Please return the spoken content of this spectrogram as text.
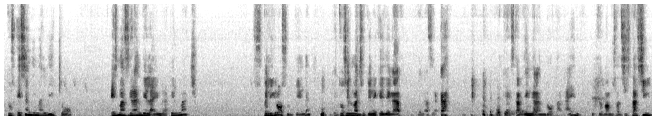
Entonces, ese animalito es más grande la hembra que el macho. Es peligroso, ¿entienden? Entonces el macho tiene que llegar de las de acá, porque está bien grandota la hembra. Entonces vamos a si está así,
